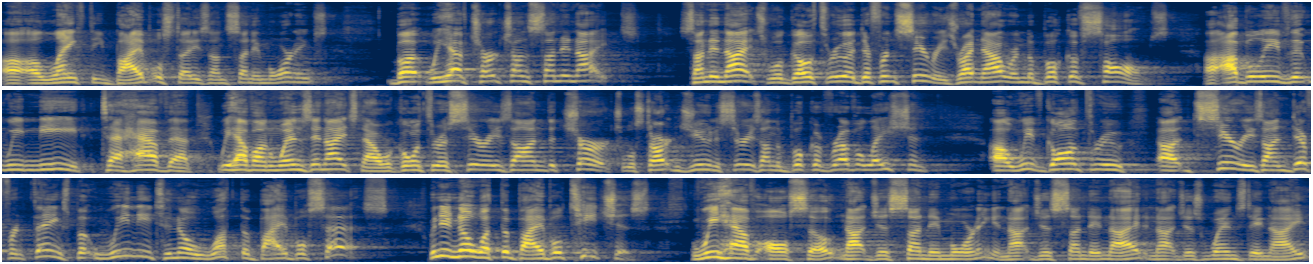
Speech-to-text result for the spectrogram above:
uh, lengthy Bible studies on Sunday mornings, but we have church on Sunday nights. Sunday nights, we'll go through a different series. Right now, we're in the book of Psalms. Uh, I believe that we need to have that. We have on Wednesday nights now, we're going through a series on the church. We'll start in June, a series on the book of Revelation. Uh, we've gone through uh, series on different things, but we need to know what the Bible says. We need to know what the Bible teaches. We have also, not just Sunday morning and not just Sunday night and not just Wednesday night,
